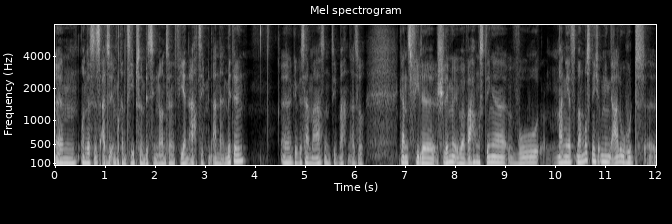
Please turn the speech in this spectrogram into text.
Ähm, und das ist also im Prinzip so ein bisschen 1984 mit anderen Mitteln äh, gewissermaßen. Sie machen also ganz viele schlimme Überwachungsdinge, wo man jetzt, man muss nicht unbedingt Aluhut äh,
